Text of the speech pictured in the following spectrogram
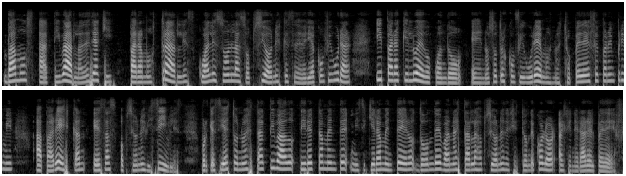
vamos a activarla desde aquí para mostrarles cuáles son las opciones que se debería configurar y para que luego cuando eh, nosotros configuremos nuestro PDF para imprimir aparezcan esas opciones visibles porque si esto no está activado directamente ni siquiera me entero dónde van a estar las opciones de gestión de color al generar el PDF.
